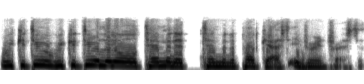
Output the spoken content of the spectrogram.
we could do we could do a little ten minute ten minute podcast if you're interested.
